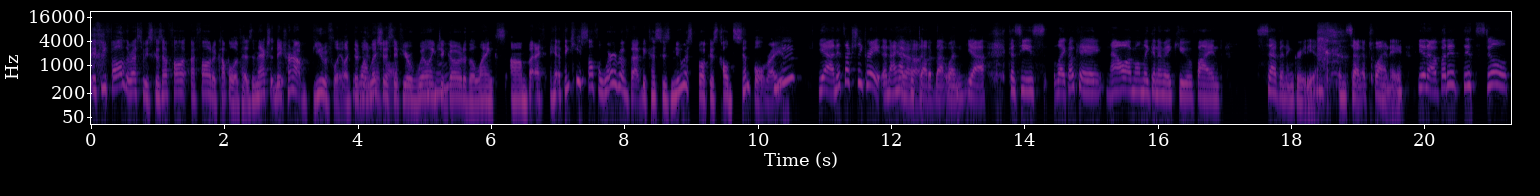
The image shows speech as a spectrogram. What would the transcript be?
if you follow the recipes because I follow I followed a couple of his and actually they turn out beautifully like they're delicious if you're willing to Mhm. go to the lengths um but I, th- I think he's self-aware of that because his newest book is called Simple right Mhm. Yeah, and it's actually great. And I have Yeah. cooked out of that one. Yeah. Because he's like, okay, now I'm only going to make you find seven ingredients instead of 20, you know, but it, it's still,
